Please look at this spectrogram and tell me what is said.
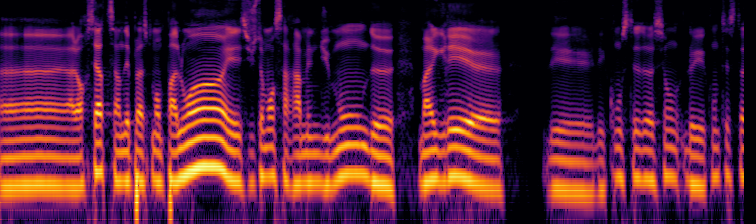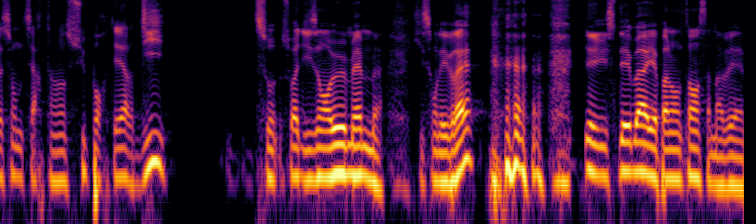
Euh, alors certes, c'est un déplacement pas loin et justement ça ramène du monde malgré les, les contestations, les contestations de certains supporters dits so- soi-disant eux-mêmes qui sont les vrais. il y a eu ce débat il y a pas longtemps, ça m'avait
